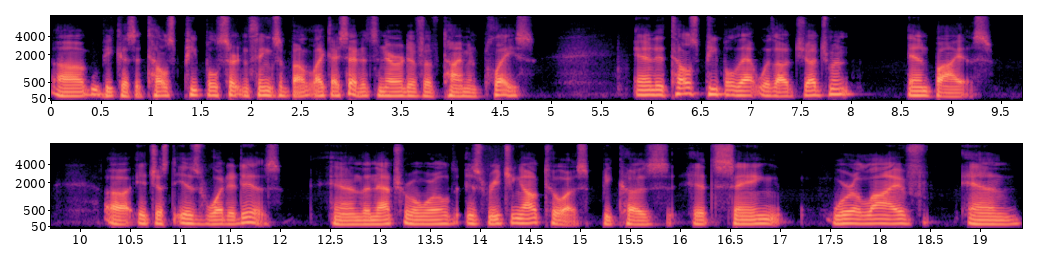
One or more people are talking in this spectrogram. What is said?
uh, because it tells people certain things about, like I said, it's a narrative of time and place. And it tells people that without judgment and bias. Uh, it just is what it is. And the natural world is reaching out to us because it's saying we're alive and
